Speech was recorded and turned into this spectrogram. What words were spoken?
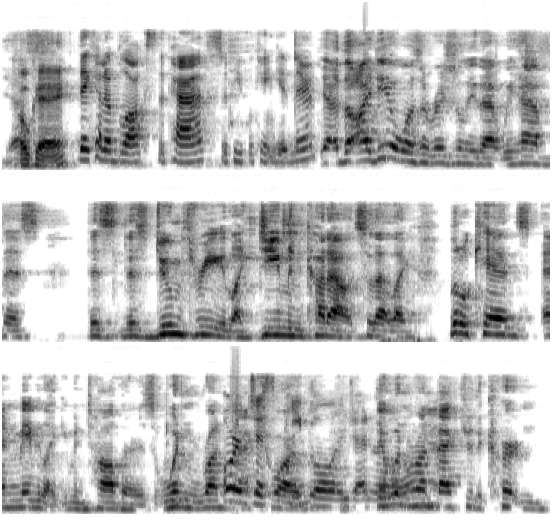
yes. Okay. that kind of blocks the path so people can't get in there. Yeah, the idea was originally that we have this this this Doom Three like demon cutout, so that like little kids and maybe like even toddlers wouldn't run Or back just to our people in general. they wouldn't run Yeah. back through the curtain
